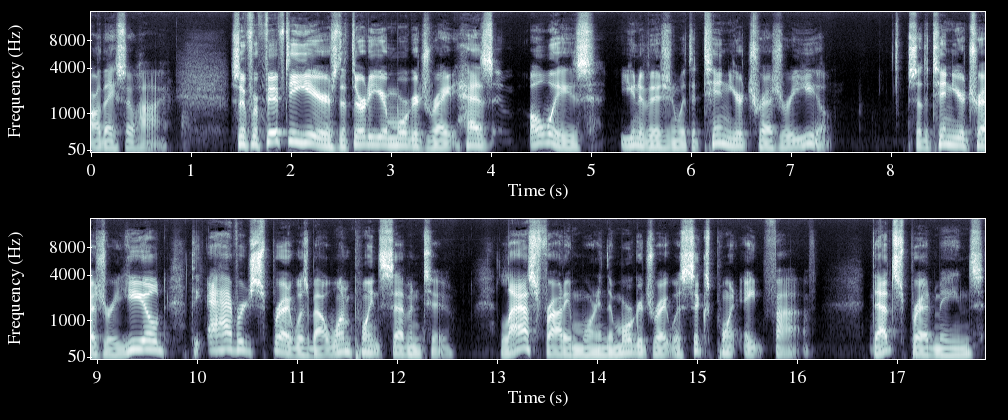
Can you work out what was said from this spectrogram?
are they so high? So, for 50 years, the 30 year mortgage rate has always Univision with a 10 year Treasury yield. So, the 10 year Treasury yield, the average spread was about 1.72. Last Friday morning, the mortgage rate was 6.85. That spread means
